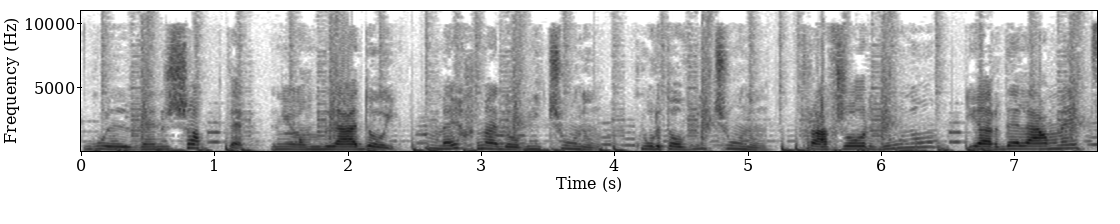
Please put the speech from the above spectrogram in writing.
Gulven 7, Niombla 2, Mehmedovici 1, Curtovici 1, Frafjord 1, iar de la Metz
